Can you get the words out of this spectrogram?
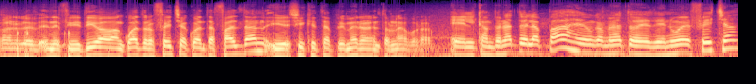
Bueno, en definitiva van cuatro fechas, ¿cuántas faltan? Y decís que está primero en el torneo por ahora. El Campeonato de La Paz es un campeonato de, nueve fechas,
